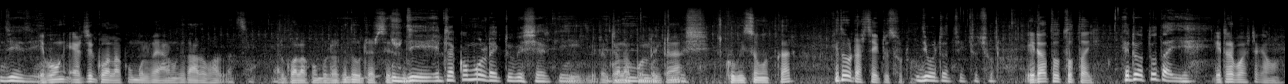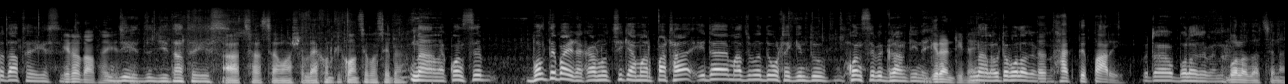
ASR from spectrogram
জি জি। এবং এর যে গলা কম্বল ভাই আমাকে তো আরও ভালো লাগছে। আর গলা কম্বলটা কিন্তু ওটার জি এটা কম্বলটা একটু বেশি আর কি। এটা গলা কম্বলটা। খুবই চমৎকার। কিন্তু ওটার চেয়ে একটু ছোট। জি ওটার হচ্ছে একটু ছোট। এটা তো তোতাই। এটা তো তাই এটার বয়সটা কেমন? দাঁত হয়ে গেছে। এটা দাঁত হয়ে গেছে? জি, জি দাঁত হয়ে গেছে। আচ্ছা আচ্ছা মাশাআল্লাহ। এখন কি কনসেপ্ট আছে এটা? না না কনসেপ্ট বলতে পারি না। কারণ হচ্ছে কি আমার পাঠা এটা মাঝে মধ্যে ওঠে কিন্তু কনসেপ্টে গ্যারান্টি নেই। গ্যারান্টি নাই। না না ওটা বলা যাবে না। থাকতে পারে। ওটা বলা যাবে না। বলা যাচ্ছে না।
